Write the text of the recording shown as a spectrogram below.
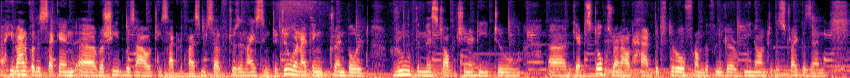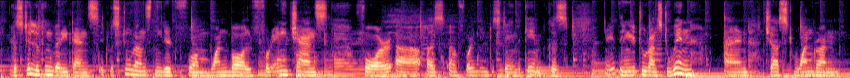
Uh, he ran for the second. Uh, Rashid was out. He sacrificed himself, which was a nice thing to do. And I think Trent Boult ruled the missed opportunity to uh, get Stokes run out had the throw from the fielder been onto the striker's end. It was still looking very tense. It was two runs needed from one ball for any chance for uh, us uh, for England to stay in the game because they needed two runs to win and just one run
